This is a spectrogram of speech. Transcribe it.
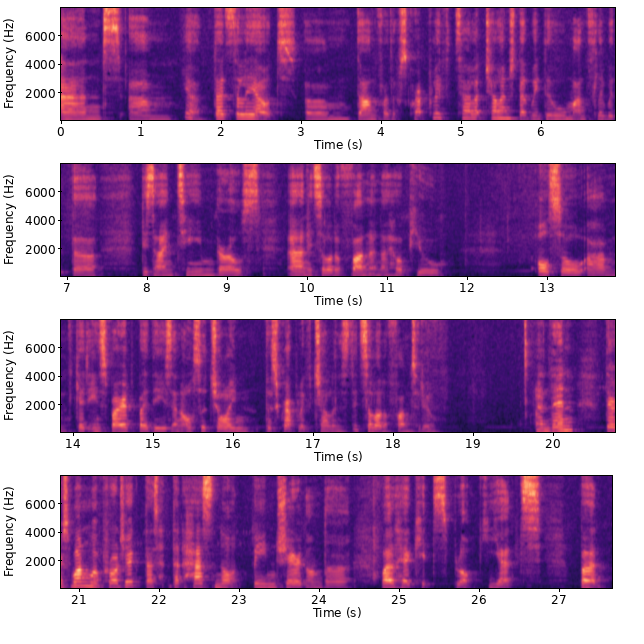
and um, yeah that's the layout um, done for the scrap lift challenge that we do monthly with the design team girls. And it's a lot of fun and I hope you also um, get inspired by these and also join the scrap lift challenge. It's a lot of fun to do. And then there's one more project that, that has not been shared on the Wild Hare Kits blog yet but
